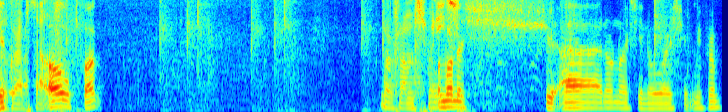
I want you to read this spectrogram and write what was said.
Go grab stuff. Oh, fuck. We're from I'm Sweeney's. gonna shoot. Uh, I don't actually know where he's shooting me from.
